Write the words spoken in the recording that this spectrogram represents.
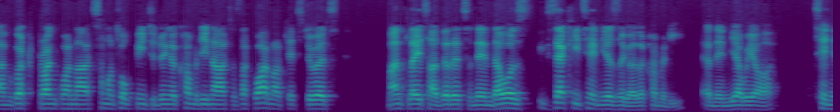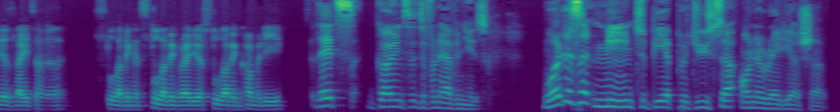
Um, got drunk one night. Someone talked me into doing a comedy night. I was like, why not? Let's do it. Month later, I did it. And then that was exactly 10 years ago, the comedy. And then yeah, we are, 10 years later, still loving it, still loving radio, still loving comedy. Let's go into the different avenues. What does it mean to be a producer on a radio show?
